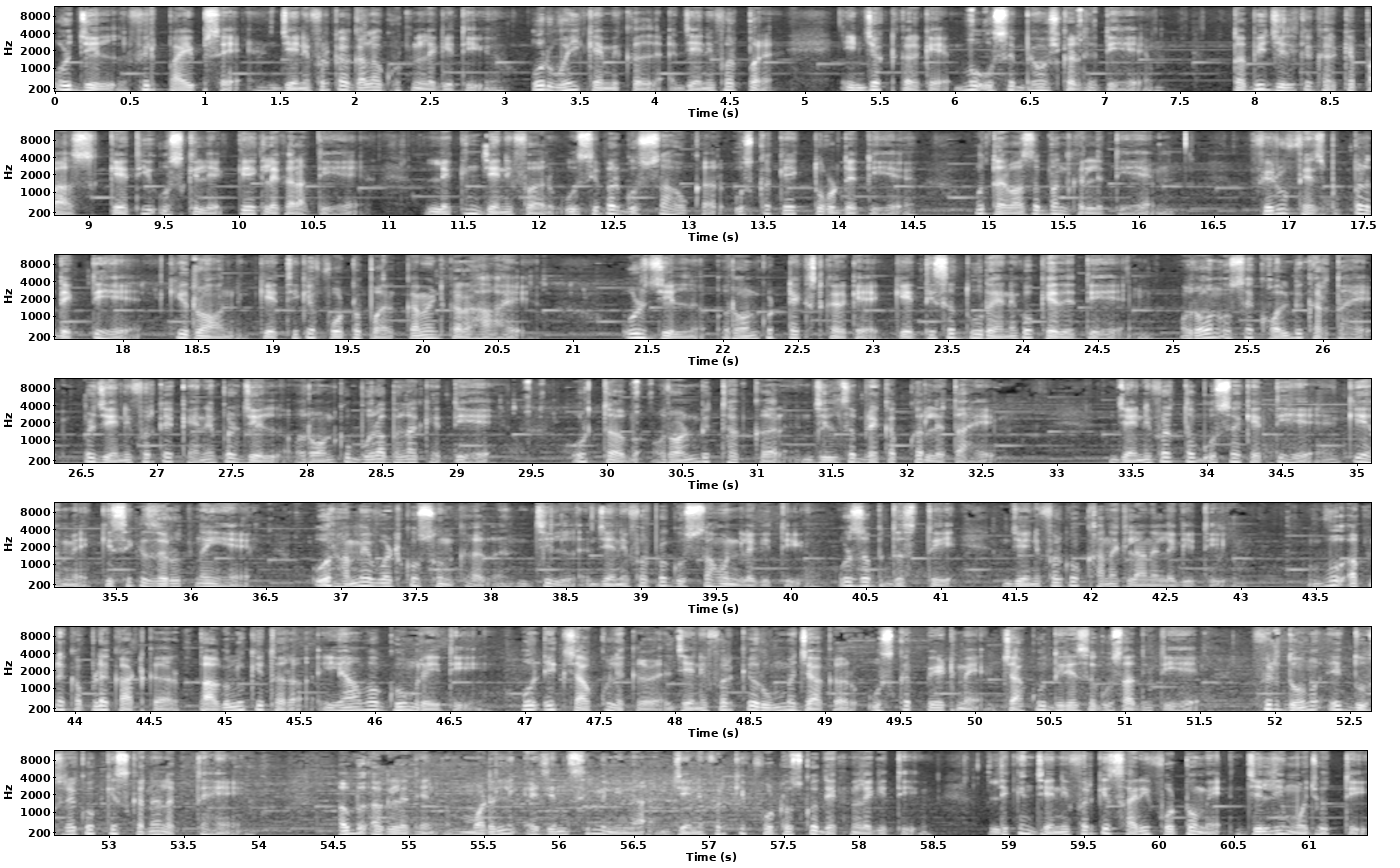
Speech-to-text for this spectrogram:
और जिल फिर पाइप से जेनिफर का गला घुटने लगी थी और वही केमिकल जेनिफर पर इंजेक्ट करके वो उसे बेहोश कर देती है। तभी जिल के घर के पास कैथी उसके लिए केक लेकर आती है, लेकिन जेनिफर उसी पर गुस्सा होकर उसका केक तोड़ देती है वो दरवाज़ा बंद कर लेती है। फिर वो फेसबुक पर देखती है कि रॉन केथी के फ़ोटो पर कमेंट कर रहा है और जिल रॉन को टेक्स्ट करके केती से दूर रहने को कह देती है। रॉन उसे कॉल भी करता है, पर जेनिफर के कहने पर जिल रॉन को बुरा भला कहती है। और तब रॉन भी थक कर जिल से ब्रेकअप कर लेता है। जेनिफर तब उसे कहती है कि हमें किसी की ज़रूरत नहीं है और हमें वर्ड को सुनकर जिल जेनिफर पर गुस्सा होने लगी थी और ज़बरदस्ती जेनिफर को खाना खिलाने लगी थी। वो अपने कपड़े काटकर पागलों की तरह यहाँ वह घूम रही थी और एक चाकू लेकर जेनिफर के रूम में जाकर उसके पेट में चाकू धीरे से घुसा देती है। फिर दोनों एक दूसरे को किस करने लगते हैं? अब अगले दिन मॉडलिंग एजेंसी में नीना जेनिफर की फ़ोटोज़ को देखने लगी थी, लेकिन जेनिफर की सारी फ़ोटो में जिल ही मौजूद थी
